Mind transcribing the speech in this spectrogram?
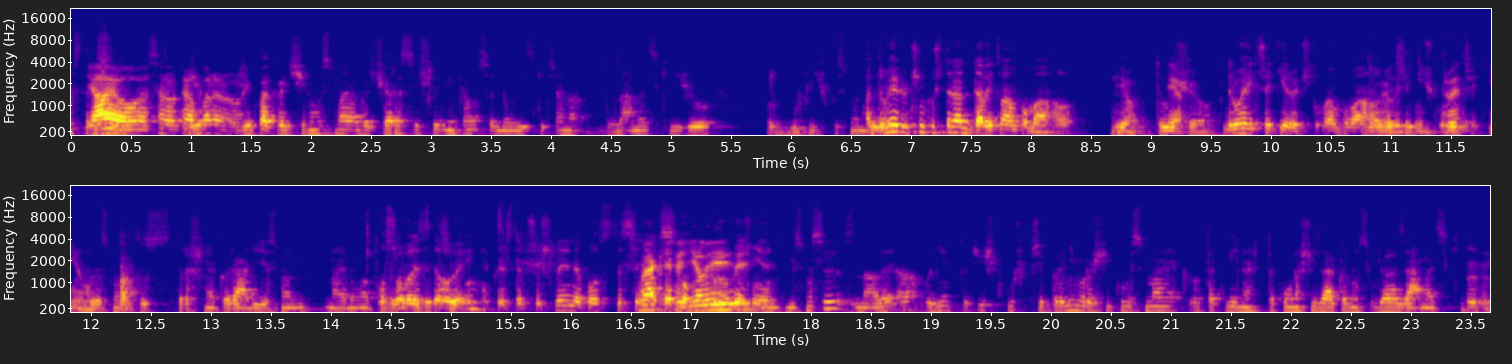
stresu, já jo, já jsem dvakrát že, pár že rohlíků. pak většinou jsme večer si šli někam sednout, vždycky třeba na, do Zámecký, že jo, pak v bufíčku jsme A byli. druhý ročník už teda David vám pomáhal. Jo, to už jo. Druhý, třetí ročník vám pomáhal Druhý, do třetí. Druhé třetí, no. Byli jsme za to strašně jako rádi, že jsme najednou na to byli Oslovili jako jste ho vy, jako že jste přišli, nebo jste si jak nějak jako seděli- průběžně... My jsme se znali a hodně totiž už při prvním ročníku my jsme jako takový naš, takovou naši základnu si udělali zámecký. Mhm.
